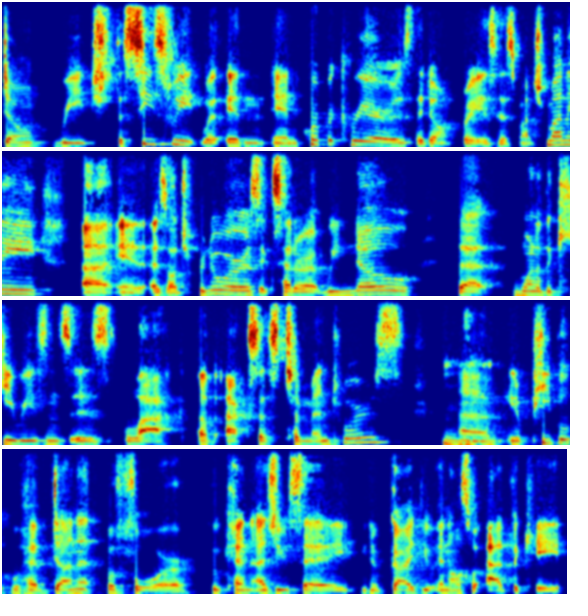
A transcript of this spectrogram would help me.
don't reach the C-suite in, in corporate careers. They don't raise as much money uh, as entrepreneurs, et cetera. We know that one of the key reasons is lack of access to mentors. Mm-hmm. Um, you know, people who have done it before, who can, as you say, you know, guide you and also advocate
